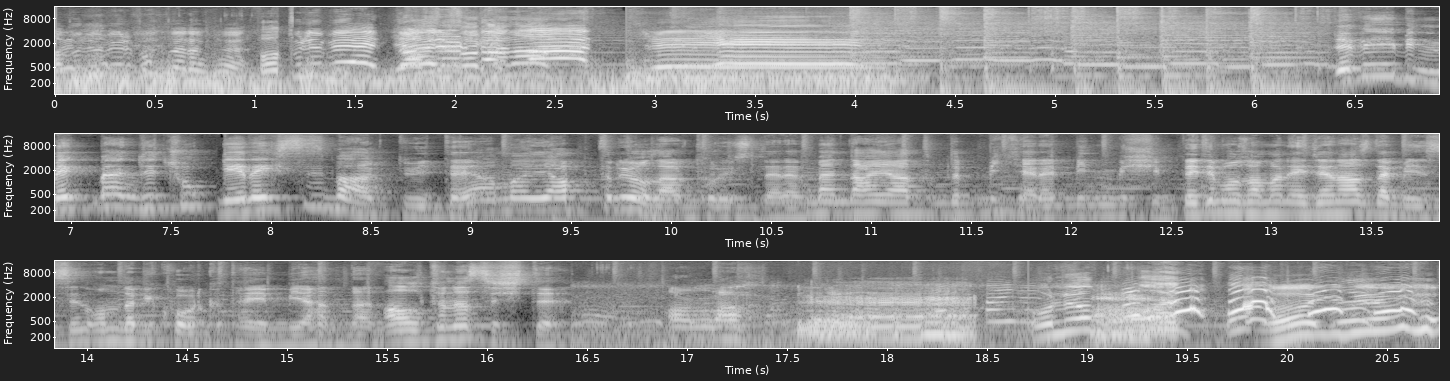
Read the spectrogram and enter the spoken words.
Bunu bir fotoğrafı. Fotoğrafı. Gel Gel. Yeah. Deveye binmek bence çok gereksiz bir aktivite ama yaptırıyorlar turistlere. Ben de hayatımda bir kere binmişim. Dedim o zaman Ece Naz da binsin, onu da bir korkutayım bir yandan. Altına sıçtı. Allah. Oluyor mu? Aa gidiyor.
